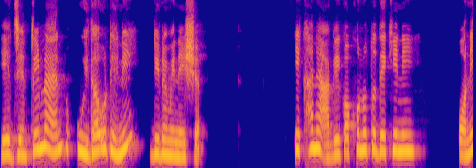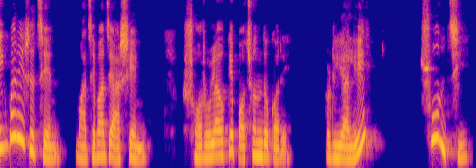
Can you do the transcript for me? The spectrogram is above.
A gentleman without any denomination. এখানে আগে কখনো তো দেখিনি। অনেকবার এসেছেন, মাঝে মাঝে আসেন। সরলা ওকে পছন্দ করে। রিয়ালি? শুনছি।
